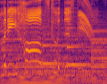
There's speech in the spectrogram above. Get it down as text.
many harms could this be?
